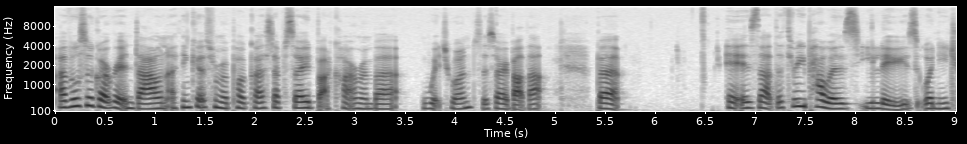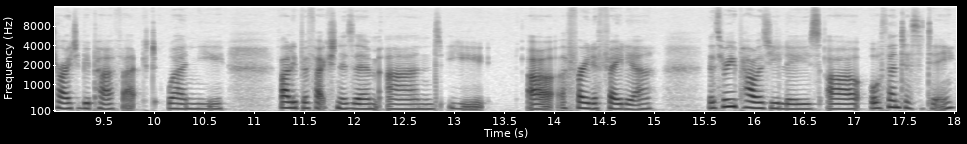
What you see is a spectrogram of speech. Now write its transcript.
I've also got written down, I think it was from a podcast episode, but I can't remember which one, so sorry about that. But it is that the three powers you lose when you try to be perfect, when you value perfectionism and you are afraid of failure, the three powers you lose are authenticity,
